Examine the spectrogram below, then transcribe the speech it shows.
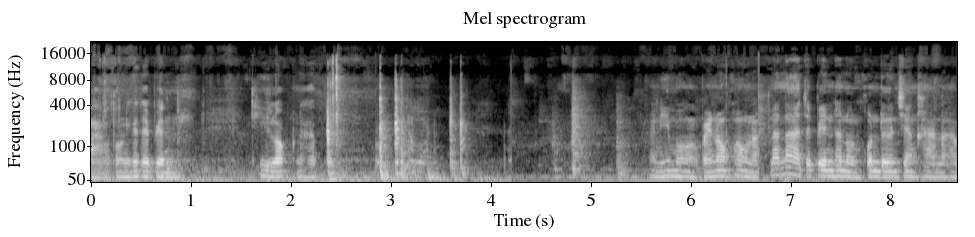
ลาว ตรงนี้ก็จะเป็นที่ล็อกนะครับ นนี้มองออกไปนอกห้องนะด้านหน้าจะเป็นถนนคนเดินเชียงคานนะครับ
